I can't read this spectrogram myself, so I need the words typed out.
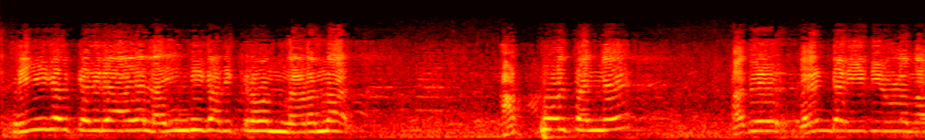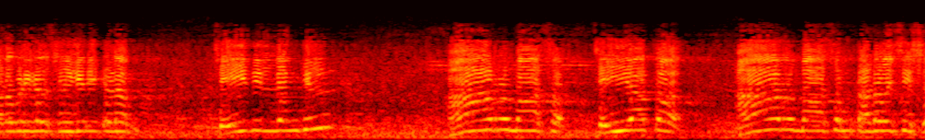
സ്ത്രീകൾക്കെതിരായ ലൈംഗിക അതിക്രമം നടന്നാൽ അപ്പോൾ തന്നെ അത് വേണ്ട രീതിയിലുള്ള നടപടികൾ സ്വീകരിക്കണം. ചെയ്തില്ലെങ്കിൽ ആറുമാസം ചെയ്യാത്തവർ ആറു മാസം തടവ് ശിക്ഷ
